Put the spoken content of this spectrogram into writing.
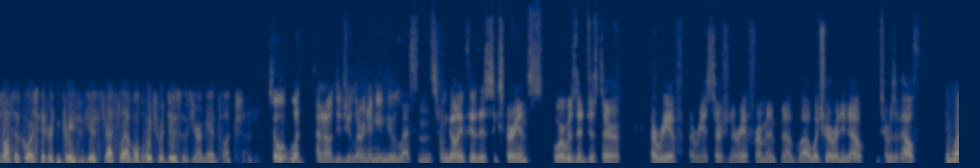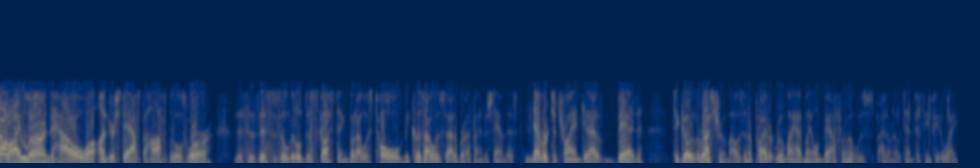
Plus, of course, it increases your stress level, which reduces your immune function. So, what, I don't know, did you learn any new lessons from going through this experience? Or was it just a a, re- a reassertion, a reaffirmation of uh, what you already know in terms of health? Well, I learned how uh, understaffed the hospitals were. This is this is a little disgusting, but I was told because I was out of breath. I understand this. Never to try and get out of bed to go to the restroom. I was in a private room. I had my own bathroom. It was, I don't know, 10, 15 feet away.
